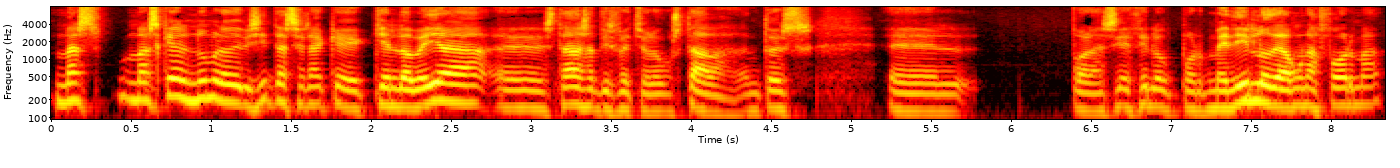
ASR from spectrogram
más, más que el número de visitas, era que quien lo veía eh, estaba satisfecho, le gustaba. Entonces, el- por así decirlo, por medirlo de alguna forma,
